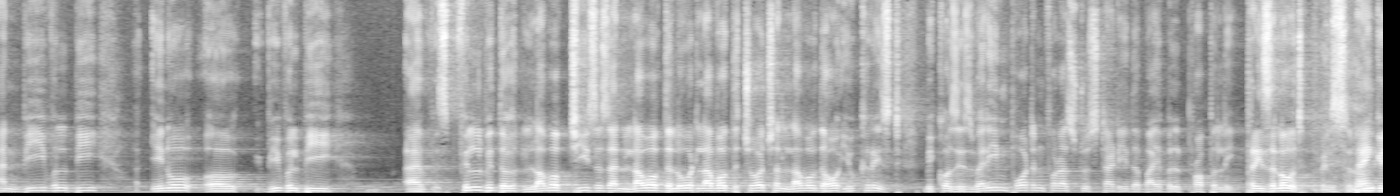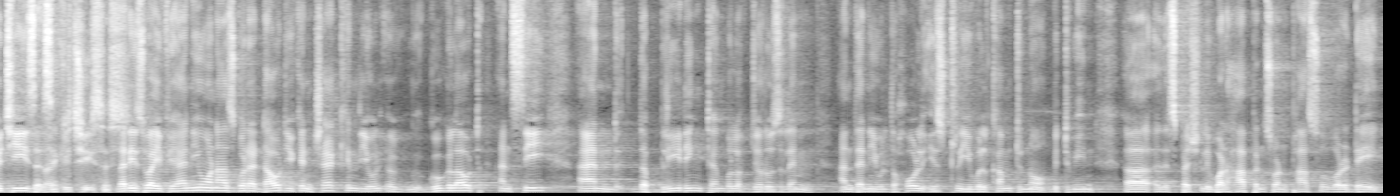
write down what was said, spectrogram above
and we will be, you know, uh, we will be uh, is filled with the love of Jesus and love of the Lord, love of the church, and love of the Eucharist because it's very important for us to study the Bible properly. Praise the Lord. Praise the Lord. Thank you, Jesus. Thank you, Jesus. That is why if anyone has got a doubt, you can check in the uh, Google out and see and the bleeding temple of Jerusalem, and then you will the whole history you will come to know between uh, especially what happens on Passover day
